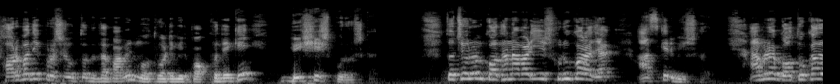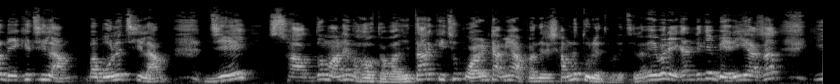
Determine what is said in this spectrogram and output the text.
সর্বাধিক প্রশ্নের উত্তরদাতা পাবেন মতুয়া টিভির পক্ষ থেকে বিশেষ পুরস্কার। তো চলুন কথা না বাড়িয়ে শুরু করা যাক আজকের বিষয়। আমরা গতকাল দেখেছিলাম বা বলেছিলাম যে শ্রাদ্ধ মানে ভাওতাবাজি। তার কিছু পয়েন্ট আমি আপনাদের সামনে তুলে ধরেছিলাম। এবার এখান থেকে বেরিয়ে আসার কি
